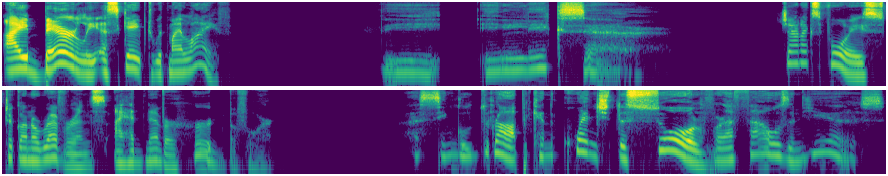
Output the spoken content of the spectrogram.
I barely escaped with my life. The elixir. Janek's voice took on a reverence I had never heard before. A single drop can quench the soul for a thousand years.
